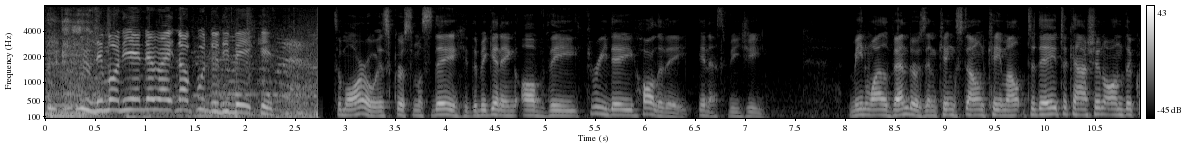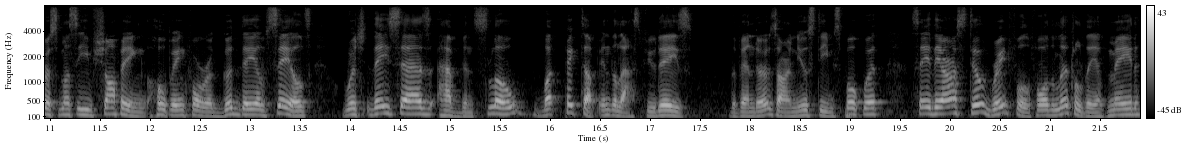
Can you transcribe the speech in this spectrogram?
the money in there right now for do the baking. Tomorrow is Christmas Day, the beginning of the three-day holiday in SVG. Meanwhile, vendors in Kingstown came out today to cash in on the Christmas Eve shopping, hoping for a good day of sales, which they says have been slow but picked up in the last few days. The vendors our news team spoke with say they are still grateful for the little they have made,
